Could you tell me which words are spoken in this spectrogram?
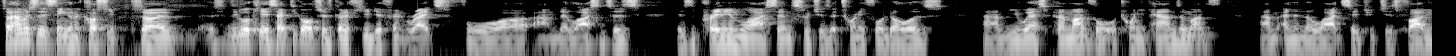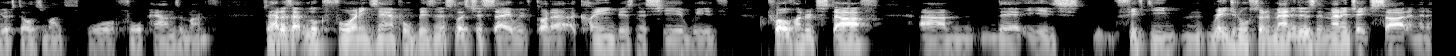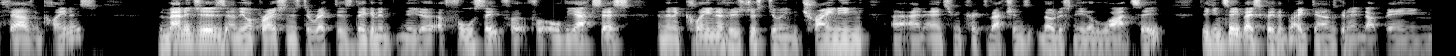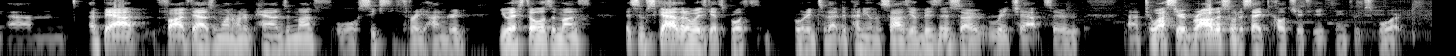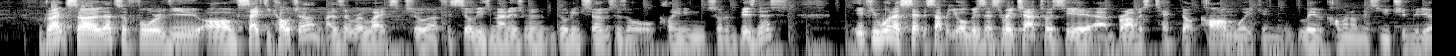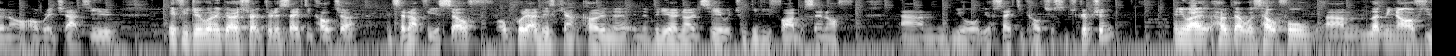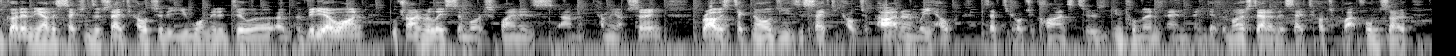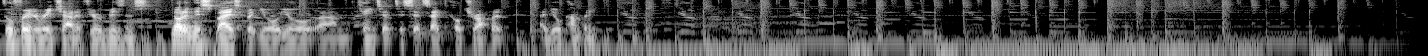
So how much is this thing going to cost you? So if you look here, Safety Culture has got a few different rates for um, their licenses. There's the premium license, which is at $24 um, US per month or 20 pounds a month. Um, and then the light seats, which is five US dollars a month or four pounds a month. So how does that look for an example business? Let's just say we've got a, a cleaning business here with 1,200 staff. Um, there is 50 regional sort of managers that manage each site and then 1,000 cleaners. The managers and the operations directors, they're going to need a, a, full seat for, for all the access. And then a cleaner who's just doing the training uh, and answering corrective actions, they'll just need a light seat. So you can see basically the breakdown is going to end up being um, about 5,100 pounds a month or 6,300 US dollars a month. There's some scale that always gets brought, brought into that depending on the size of your business. So reach out to, uh, to us here at Bravas or to Safety Culture if you're keen to explore it. Great. So that's a full review of safety culture as it relates to a facilities management, building services, or, or cleaning sort of business. If you want to set this up at your business, reach out to us here at bravastech.com or you can leave a comment on this YouTube video and I'll, I'll reach out to you. If you do want to go straight through to safety culture and set up for yourself, I'll put our discount code in the in the video notes here, which will give you 5% off um, your, your safety culture subscription. Anyway, hope that was helpful. Um, let me know if you've got any other sections of safety culture that you want me to do a, a video on. We'll try and release some more explainers um, coming up soon. Bravas Technology is a safety culture partner and we help safety culture clients to implement and, and, get the most out of the safety culture platform. So feel free to reach out if you're a business not in this space, but you're, you're um, keen to, to set safety culture up at, at your company.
